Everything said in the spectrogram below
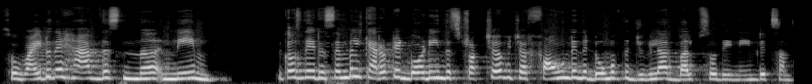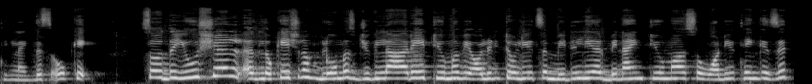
So why do they have this name? Because they resemble carotid body in the structure which are found in the dome of the jugular bulb. So they named it something like this. Okay. So the usual uh, location of glomus jugulare tumor, we already told you it's a middle ear benign tumor. So what do you think is it?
